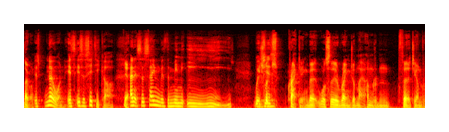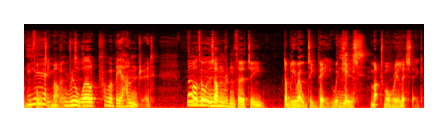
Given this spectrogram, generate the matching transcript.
No one. It's no one. It's, it's a city car. Yeah. And it's the same with the Mini EE, which, which looks is cracking, but what's the range on that? 130, 140 yeah, miles. real isn't it? world probably 100. No, I thought it was 130 WLTP, which Yes. is much more realistic.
